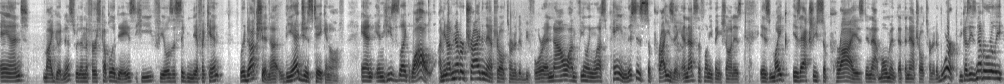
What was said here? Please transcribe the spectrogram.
and my goodness, within the first couple of days, he feels a significant reduction. Uh, the edge is taken off and and he's like wow i mean i've never tried a natural alternative before and now i'm feeling less pain this is surprising and that's the funny thing sean is is mike is actually surprised in that moment that the natural alternative worked because he's never really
